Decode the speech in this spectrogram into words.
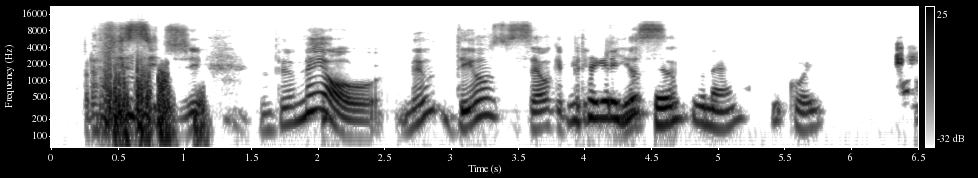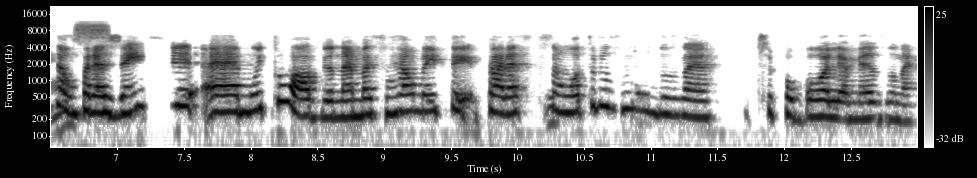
pra decidir. Meu, meu Deus do céu, que preguiça. tanto, né? Que coisa. Então, Nossa. pra gente é muito óbvio, né? Mas realmente parece que são outros mundos, né? Tipo bolha mesmo, né?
